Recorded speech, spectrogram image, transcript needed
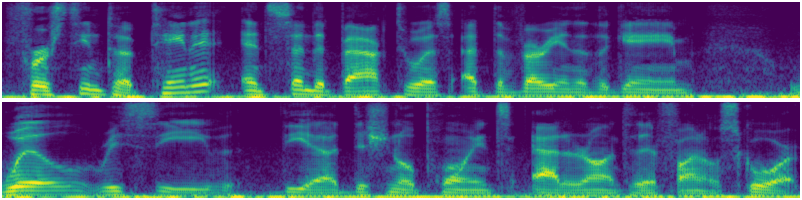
First team to obtain it and send it back to us at the very end of the game will receive the additional points added on to their final score.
